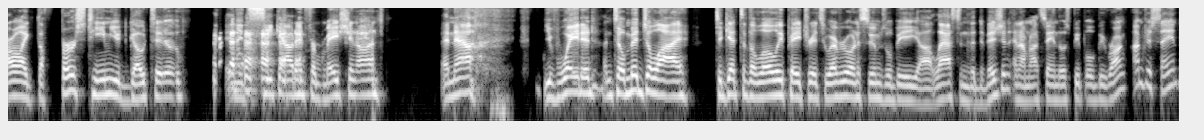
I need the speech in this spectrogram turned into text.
are like the first team you'd go to and you'd seek out information on. And now you've waited until mid July to get to the lowly Patriots, who everyone assumes will be uh, last in the division. And I'm not saying those people will be wrong. I'm just saying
